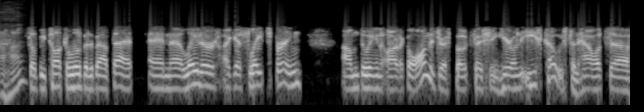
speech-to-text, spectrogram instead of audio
Uh-huh. So we'll be talking a little bit about that. And uh, later, I guess late spring, I'm doing an article on the drift boat fishing here on the East Coast and how it's uh,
